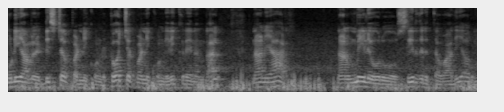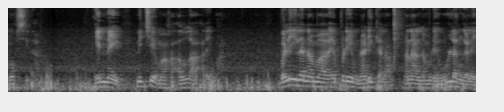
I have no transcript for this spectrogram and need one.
முடியாமல் டிஸ்டர்ப் பண்ணிக்கொண்டு டோர்ச்சர் பண்ணிக்கொண்டு இருக்கிறேன் என்றால் நான் யார்? நான் உண்மையிலே ஒரு சீர்திருத்தவாதி அவர் முஃப்சிதா. என்னை நிச்சயமாக அல்லாஹ் அறைவான். வெளியில் நம்ம எப்படியும் நடிக்கலாம் ஆனால் நம்முடைய உள்ளங்களை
